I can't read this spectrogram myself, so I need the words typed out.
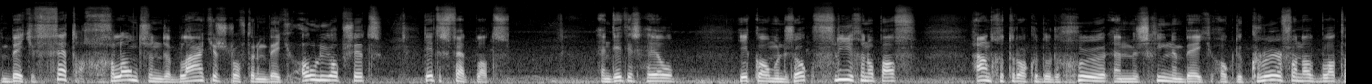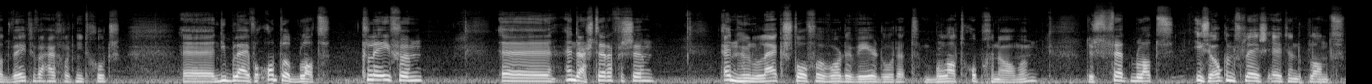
Een beetje vet glanzende blaadjes, alsof er een beetje olie op zit. Dit is vetblad. En dit is heel... Hier komen dus ook vliegen op af. aangetrokken door de geur en misschien een beetje ook de kleur van dat blad. Dat weten we eigenlijk niet goed. Eh, die blijven op dat blad kleven eh, en daar sterven ze. En hun lijkstoffen worden weer door het blad opgenomen. Dus vetblad is ook een vleesetende plant.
